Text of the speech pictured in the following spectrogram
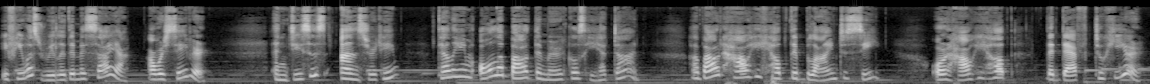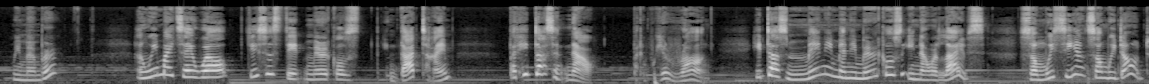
if he was really the Messiah, our Savior? And Jesus answered him, telling him all about the miracles he had done, about how he helped the blind to see, or how he helped the deaf to hear. Remember? And we might say, well, Jesus did miracles in that time, but he doesn't now. But we're wrong. He does many, many miracles in our lives. Some we see and some we don't.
